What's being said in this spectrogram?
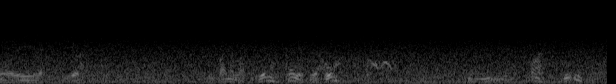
Olha ele aqui, ó. Vai na bateria, cadê? Ferrou? Aqui. Embaixo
